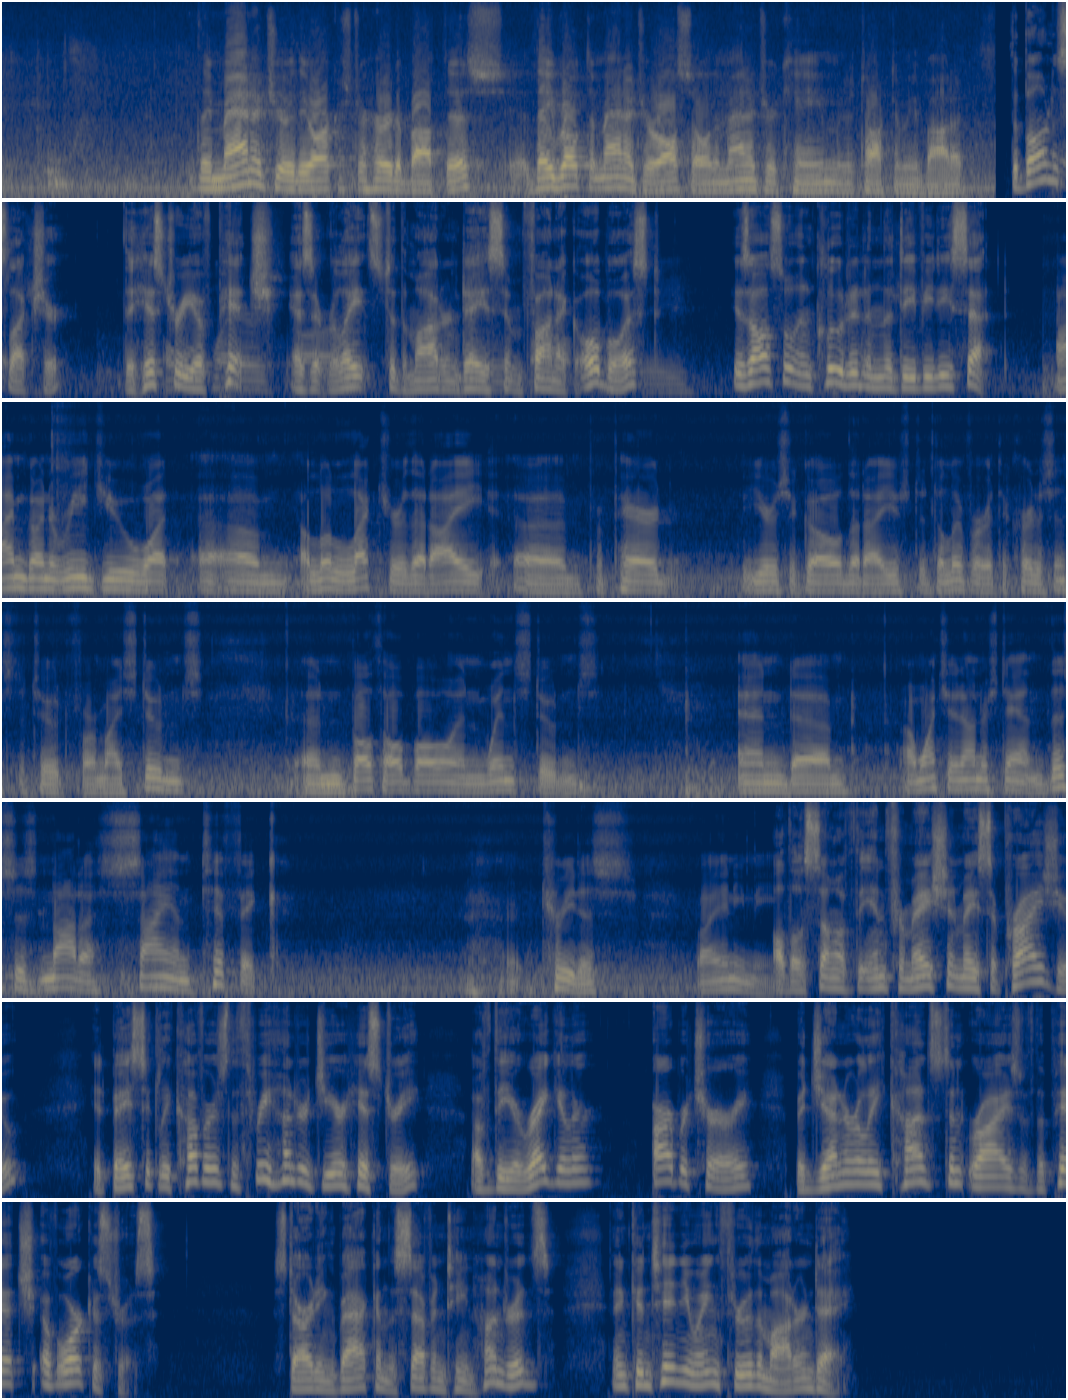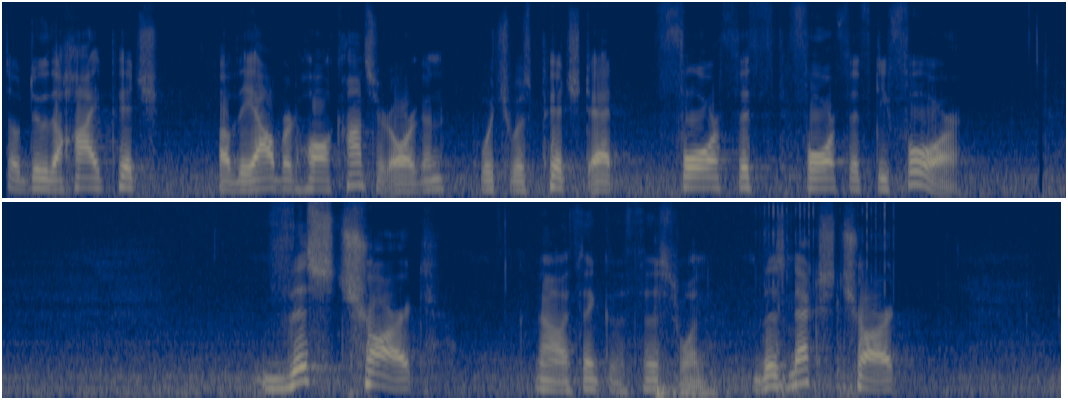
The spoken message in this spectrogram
the manager of the orchestra heard about this, they wrote the manager also, and the manager came to talk to me about it. The bonus lecture, The History of Pitch as it relates to the modern day symphonic oboist, is also included in the DVD set. I'm going to read you what uh, um, a little lecture that I uh, prepared years ago that I used to deliver at the Curtis Institute for my students, and both oboe and wind students. And um, I want you to understand this is not a scientific treatise by any means. Although some of the information may surprise you, it basically covers the 300 year history of the irregular, arbitrary, but generally constant rise of the pitch of orchestras, starting back in the 1700s and continuing through the modern day. So do the high pitch of the Albert Hall concert organ, which was pitched at 454. This chart, now I think of this one, this next chart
